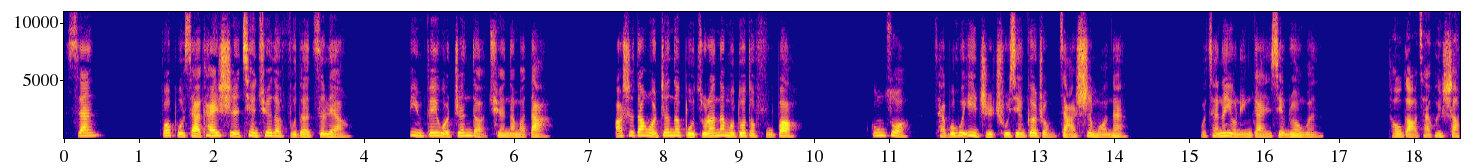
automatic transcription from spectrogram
三，佛菩萨开示欠缺的福德资粮，并非我真的缺那么大，而是当我真的补足了那么多的福报，工作才不会一直出现各种杂事磨难，我才能有灵感写论文，投稿才会上，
